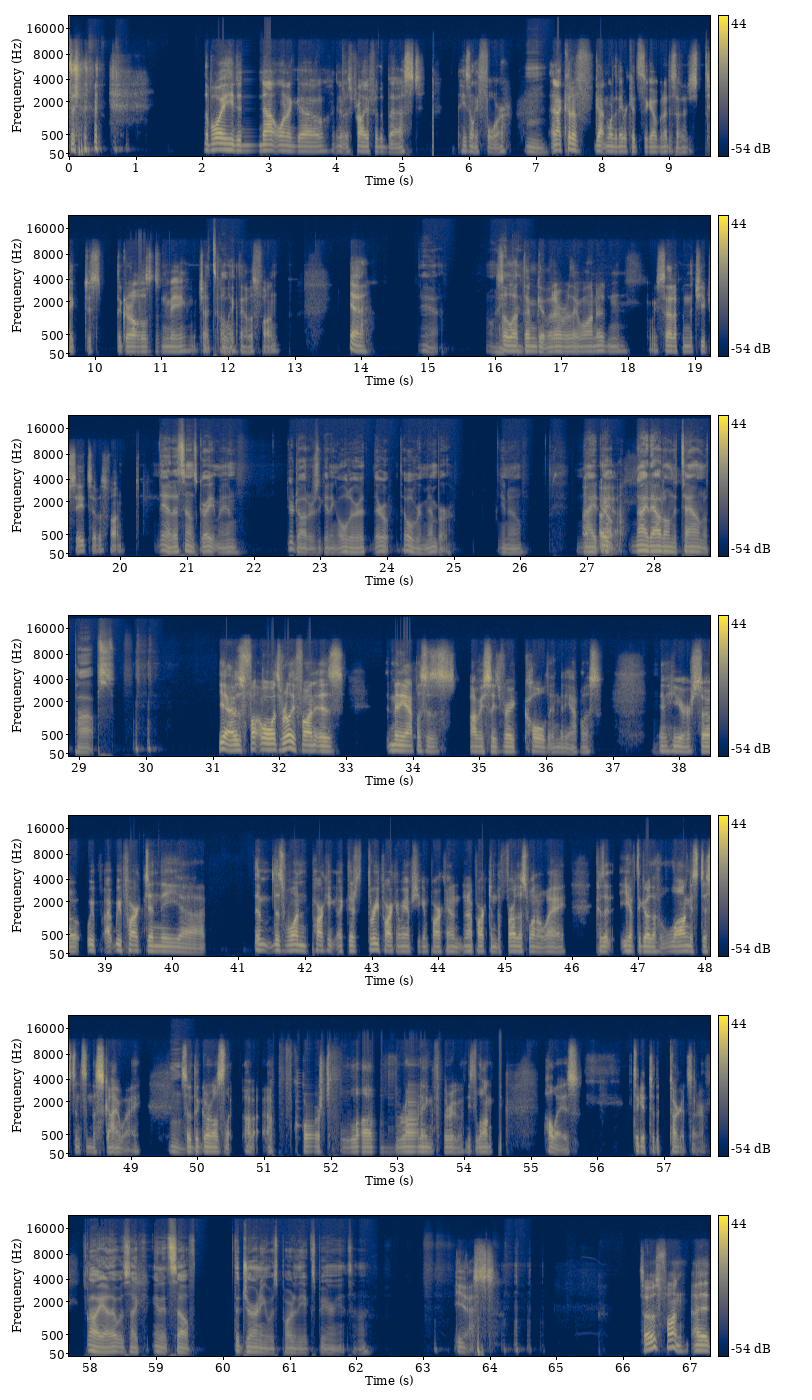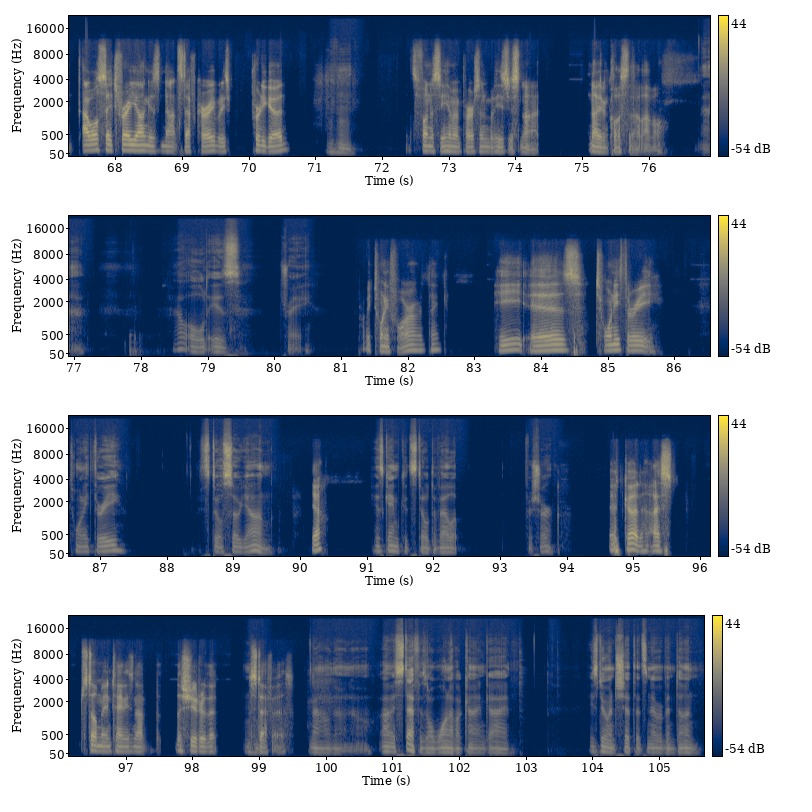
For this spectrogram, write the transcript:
The boy he did not want to go, and it was probably for the best. He's only four, Hmm. and I could have gotten one of the neighbor kids to go, but I decided to just take just the girls and me, which I felt cool. like that was fun. Yeah, Yeah. Oh, so let them get whatever they wanted, and we sat up in the cheap seats. It was fun. Yeah, that sounds great, man. Your daughters are getting older. They're they'll remember. You know, night oh, out, yeah. night out on the town with pops. Yeah, it was fun. Well, what's really fun is Minneapolis is obviously it's very cold in Minneapolis in here. So we uh, we parked in the uh in this one parking like there's three parking ramps you can park on, and I parked in the furthest one away because you have to go the longest distance in the Skyway. Hmm. So the girls like uh, of course love running through these long hallways to get to the Target Center. Oh yeah, that was like in itself. The journey was part of the experience, huh? Yes. so it was fun. I I will say Trae Young is not Steph Curry, but he's pretty good. hmm It's fun to see him in person, but he's just not not even close to that level. Nah. How old is Trae? Probably 24, I would think. He is 23. Twenty three. Still so young. Yeah. His game could still develop, for sure. It could. I s- still maintain he's not the shooter that Mhm. Steph is. No, no, no. I mean, Steph is a one of a kind guy. He's doing shit that's never been done.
